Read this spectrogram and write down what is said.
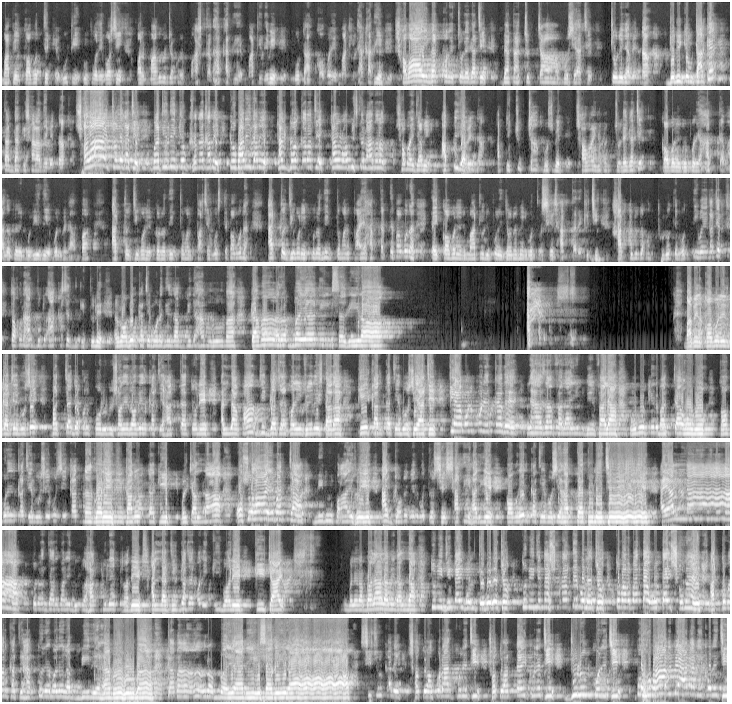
বাপের কবর থেকে উঠে উপরে বসে আর মানুষ যখন পাঁচটা ঢাকা দিয়ে মাটি দেবে, গোটা কবরে মাটি ঢাকা দিয়ে সবাই ব্যাক করে চলে গেছে। বেটা চুপচাপ বসে আছে, চলে যাবেন না। যদি কেউ ডাকে, তার ডাকে সাড়া দেবেন না। সবাই চলে গেছে। মাটি দিয়ে কেউ খানা খাবে, কেউ বাড়ি যাবে, কারোর দরকার আছে, কারোর অফিস, কারোর আদালত, সবাই যাবে। আপনি যাবেন না। আপনি চুপচাপ বসবেন, সবাই যখন চলে গেছে, কবরের উপরে হাতটা ভালো করে বুলিয়ে দিয়ে বলবেন, আব্বা, আর তো জীবনে কোনোদিন তোমার পাশে বসতে পাবো না, আর তো জীবনে কোনোদিন তোমার পায়ে হাত রাখতে পাবো না। তাই কবরের মাটির উপরে জনমের মতো শেষ হাতটা রেখেছি। হাত দুটো যখন ধুলোতে ভর্তি হয়ে গেছে, তখন হাত দুটো আকাশের দিকে তুলে রবের কাছে বলে দিল হামহুমা কামা রব্বায়ানি সগীরা। বাপের কবরের কাছে বসে বাচ্চা যখন করুণ স্বরে রবের কাছে হাতটা তোলে, আল্লাহ পাক জিজ্ঞাসা করে ফেরেস তারা কে কার কাছে বসে আছে? কে এমন করে কাঁদে? হাজা ফালা ইবনে ফালা, অমুকের বাচ্চা অমুক। কবরের কাছে বসে বসে কান্না করে, কারণটা কি? বলছে, আল্লাহ, অসহায় বাচ্চা, নিরুপায় হয়ে আর জনমের মতো সে সাথী হারিয়ে কবরের কাছে বসে হাতটা তুলেছে। আয় আল্লাহ! তোমার দরবারে দুটো হাত তুলে কাঁদে। আল্লাহ জিজ্ঞাসা করে কি বলে কি চায়? বলে, রব্বাল আলামিন আল্লাহ, তুমি যেটাই বলতে বলেছ, তুমি যেটা শোনাতে বলেছ, তোমার বান্দা ওটাই শোনায়, আর তোমার কাছে হাত তুলে বলে রব্বির হামহুমা কামা রব্বায়ানি শিশুকালে শত অপরাধ করেছি, শত অন্যায় করেছি, জুলুম করেছি, বহুবার বেআদামি করেছি।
